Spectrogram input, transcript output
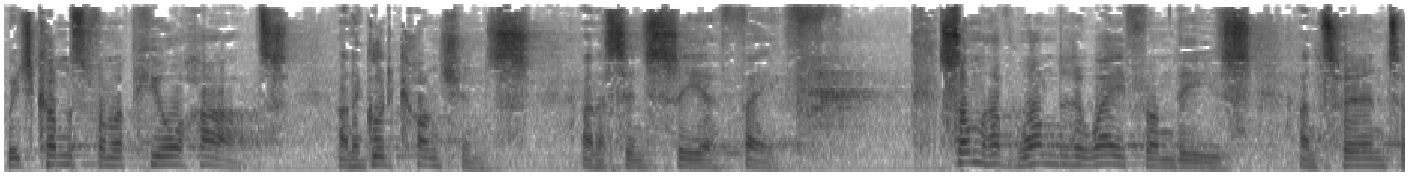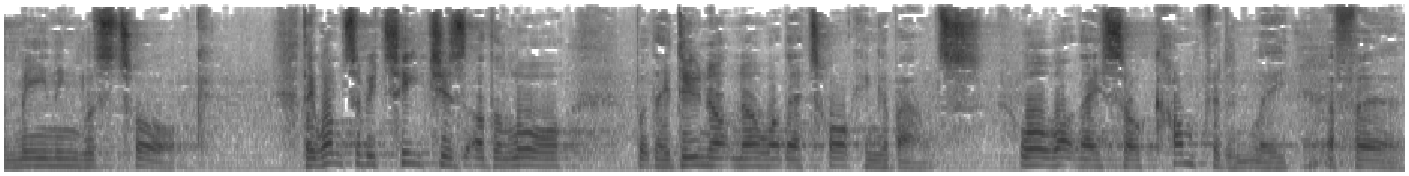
which comes from a pure heart and a good conscience and a sincere faith. Some have wandered away from these and turned to meaningless talk. They want to be teachers of the law, but they do not know what they're talking about or what they so confidently affirm.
